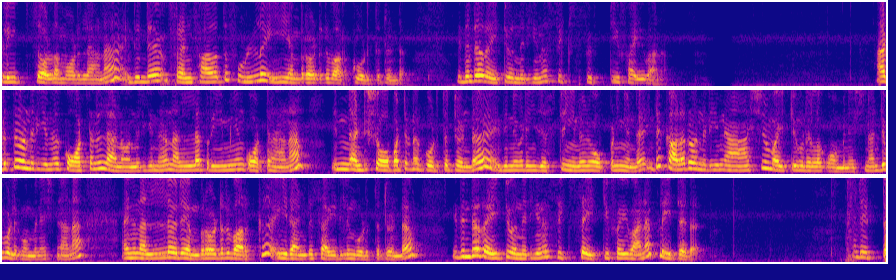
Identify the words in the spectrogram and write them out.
പ്ലീറ്റ്സ് ഉള്ള മോഡലാണ്. ഇതിന്റെ ഫ്രണ്ട് ഭാഗത്ത് ഫുള്ള് ഈ എംബ്രോയ്ഡറി വർക്ക് കൊടുത്തിട്ടുണ്ട്. ഇതിന്റെ റേറ്റ് വന്നിരിക്കുന്നത് സിക്സ് ഫിഫ്റ്റി ഫൈവ് ആണ്. അടുത്ത് വന്നിരിക്കുന്നത് കോട്ടണിലാണ് വന്നിരിക്കുന്നത്. നല്ല പ്രീമിയം കോട്ടൺ ആണ്. ഇതിന് രണ്ട് ഷോ ബട്ടണൊക്കെ കൊടുത്തിട്ടുണ്ട്. ഇതിനിവിടെ ജസ്റ്റ് ഇങ്ങനെ ഒരു ഓപ്പണിംഗ് ഉണ്ട്. ഇതിന്റെ കളർ വന്നിരിക്കുന്നത് ആഷും വൈറ്റും കൂടെയുള്ള കോമ്പിനേഷൻ അടിപൊളി കോമ്പിനേഷനാണ് അതിന് നല്ലൊരു എംബ്രോയ്ഡറി വർക്ക് ഈ രണ്ട് സൈഡിലും കൊടുത്തിട്ടുണ്ട്. ഇതിന്റെ റേറ്റ് വന്നിരിക്കുന്നത് സിക്സ് എയ്റ്റി ഫൈവ് ആണ് പ്ലീറ്റഡ് അതിന്റെ ഇട്ട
